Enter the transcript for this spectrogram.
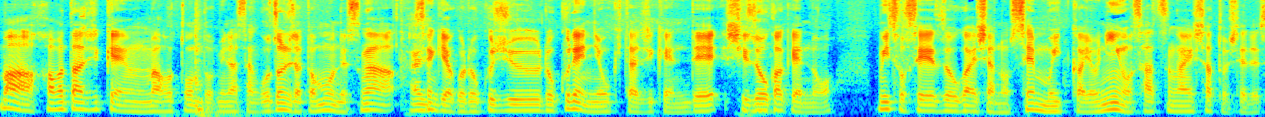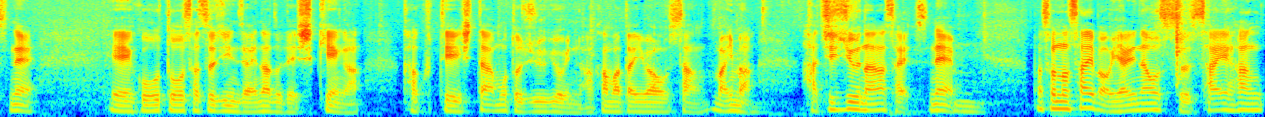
まあ、袴田事件はほとんど皆さんご存知だと思うんですが、はい、1966年に起きた事件で静岡県の味噌製造会社の専務一家4人を殺害したとしてですね、えー、強盗殺人罪などで死刑が確定した元従業員の袴田巌さん、まあ、今87歳ですね、うん、まあ、その裁判をやり直す再犯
